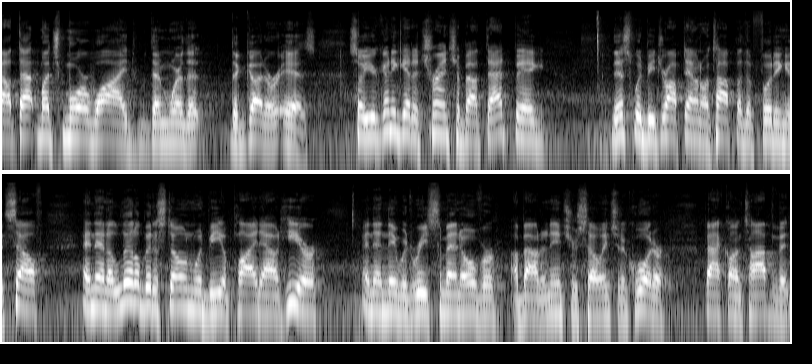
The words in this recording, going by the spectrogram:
about that much more wide than where the, the gutter is. So you're going to get a trench about that big. This would be dropped down on top of the footing itself, and then a little bit of stone would be applied out here, and then they would re-cement over about an inch or so, inch and a quarter, back on top of it.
